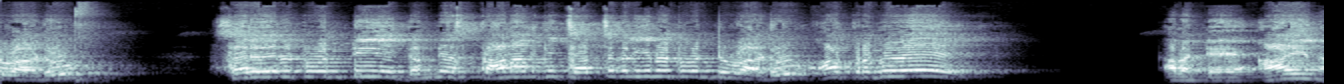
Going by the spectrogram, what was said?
వాడు సరైనటువంటి గమ్య స్థానానికి చేర్చగలిగినటువంటి వాడు ఆ ప్రభువే. కాబట్టి ఆయన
